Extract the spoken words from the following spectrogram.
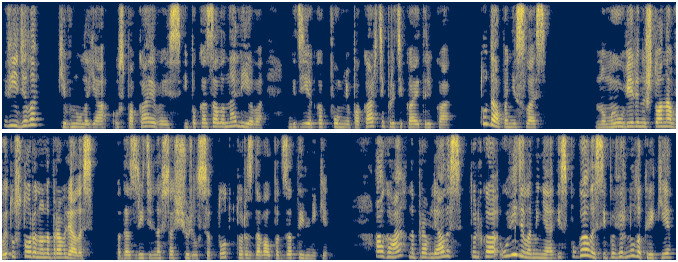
«Видела», — кивнула я, успокаиваясь, и показала налево, где, как помню по карте, протекает река. «Туда понеслась». «Но мы уверены, что она в эту сторону направлялась», — подозрительно сощурился тот, кто раздавал подзатыльники. «Ага, направлялась, только увидела меня, испугалась и повернула к реке».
